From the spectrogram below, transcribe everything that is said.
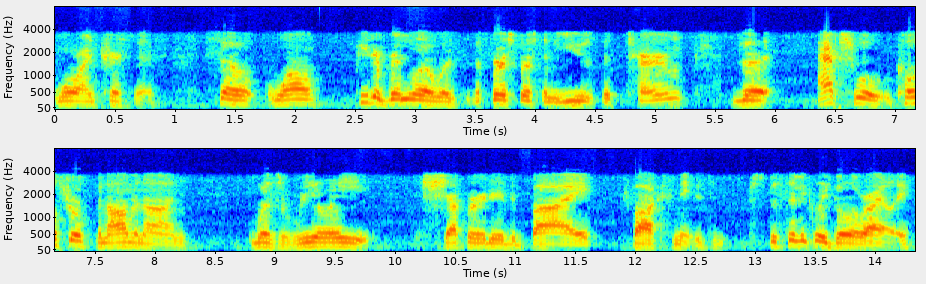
war on Christmas. So while Peter Brimelow was the first person to use the term, the actual cultural phenomenon was really shepherded by Fox News, specifically Bill O'Reilly.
